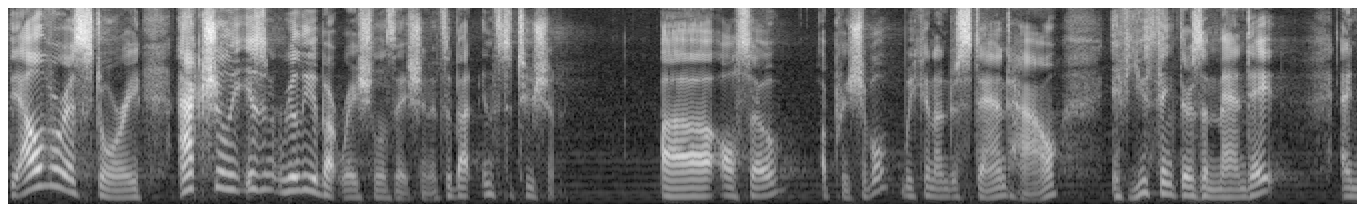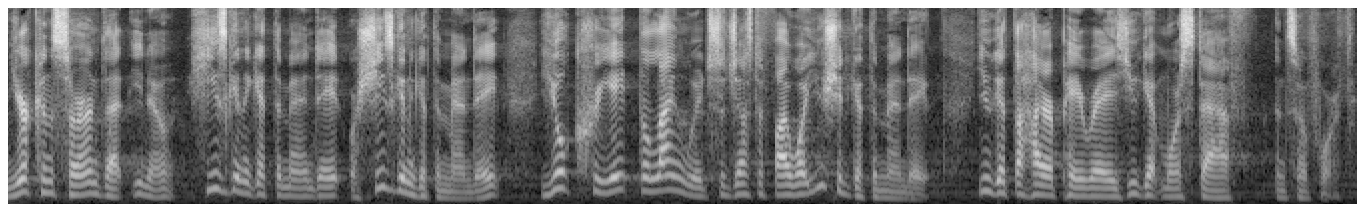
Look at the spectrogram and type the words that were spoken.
The Alvarez story actually isn't really about racialization, it's about institution. Uh, also, appreciable. We can understand how, if you think there's a mandate and you're concerned that, you know, he's going to get the mandate or she's going to get the mandate, you'll create the language to justify why you should get the mandate. You get the higher pay raise, you get more staff, and so forth.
